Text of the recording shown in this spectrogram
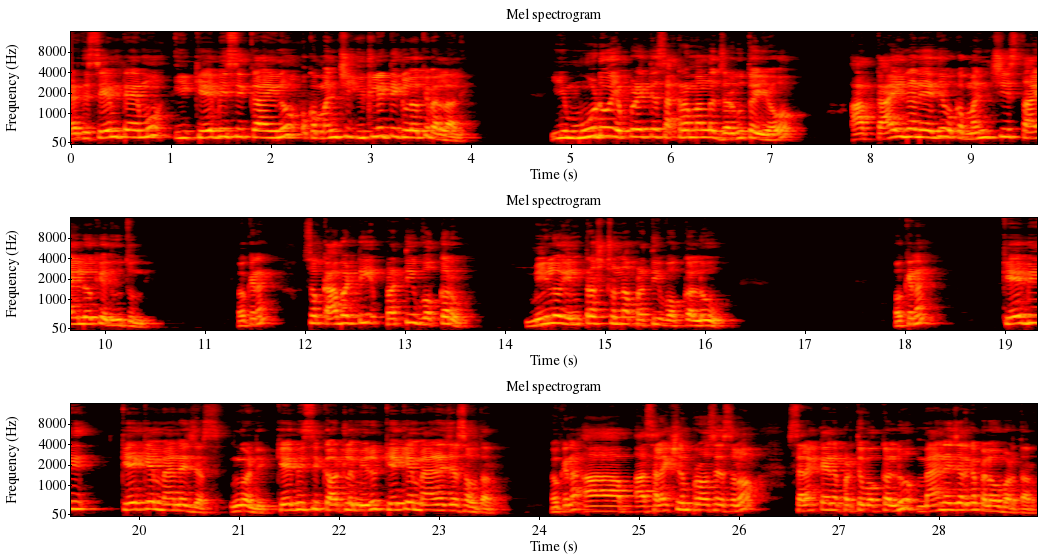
అట్ ది సేమ్ టైము ఈ కేబీసీ కాయిన్ ఒక మంచి యూటిలిటీలోకి వెళ్ళాలి. ఈ మూడు ఎప్పుడైతే సక్రమంగా జరుగుతాయో ఆ కాయిన్ అనేది ఒక మంచి స్థాయిలోకి ఎదుగుతుంది. ఓకేనా? సో కాబట్టి ప్రతి ఒక్కరు మీలో ఇంట్రెస్ట్ ఉన్న ప్రతి ఒక్కరు ఓకేనా? కేబీ కేకే మేనేజర్స్ ఇంకోండి కేబీసీ కార్డులో మీరు కేకే మేనేజర్స్ అవుతారు ఓకేనా? ఆ ఆ సెలక్షన్ ప్రాసెస్లో సెలెక్ట్ అయిన ప్రతి ఒక్కళ్ళు మేనేజర్గా పిలువబడతారు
